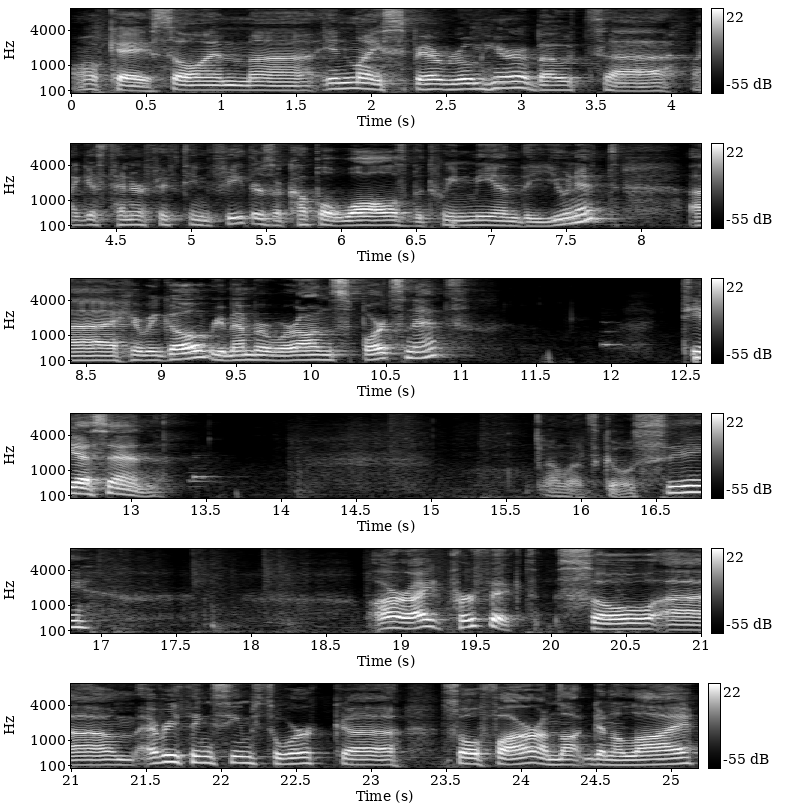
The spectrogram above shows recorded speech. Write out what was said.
Okay, so I'm uh, in my spare room here, about uh, I guess 10 or 15 feet. There's a couple walls between me and the unit. Uh, here we go. Remember, we're on Sportsnet. TSN. And let's go see. All right, perfect. So um, everything seems to work uh, so far. I'm not going to lie.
